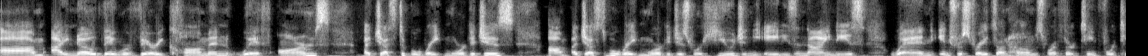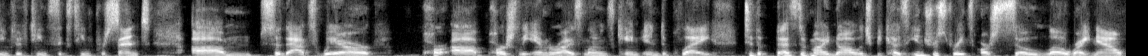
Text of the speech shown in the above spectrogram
Um, I know they were very common with ARMs, adjustable rate mortgages. Um, adjustable rate mortgages were huge in the 80s and 90s when interest rates on homes were 13, 14, 15, 16%. Um, so that's where par, uh, partially amortized loans came into play. To the best of my knowledge, because interest rates are so low right now,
